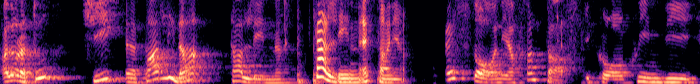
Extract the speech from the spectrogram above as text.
Allora tu ci, ehm, parli da Tallinn. Tallinn, Estonia. Estonia, fantastico. Quindi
